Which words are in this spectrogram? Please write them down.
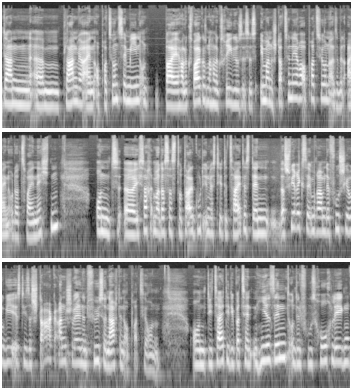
dann ähm, planen wir einen Operationstermin und bei Hallux valgus und Hallux regius ist es immer eine stationäre Operation, also mit ein oder zwei Nächten. Und äh, ich sage immer, dass das total gut investierte Zeit ist, denn das Schwierigste im Rahmen der Fußchirurgie ist diese stark anschwellenden Füße nach den Operationen. Und die Zeit, die die Patienten hier sind und den Fuß hochlegen,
